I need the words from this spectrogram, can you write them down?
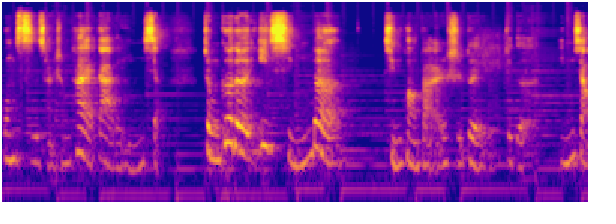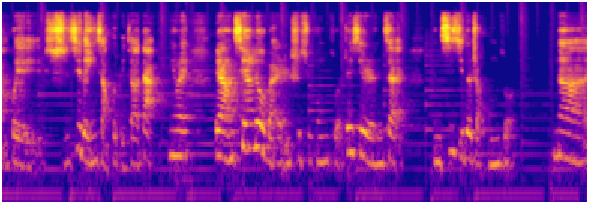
公司产生太大的影响，整个的疫情的情况反而是对这个影响会实际的影响会比较大，因为两千六百人失去工作，这些人在很积极的找工作。那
